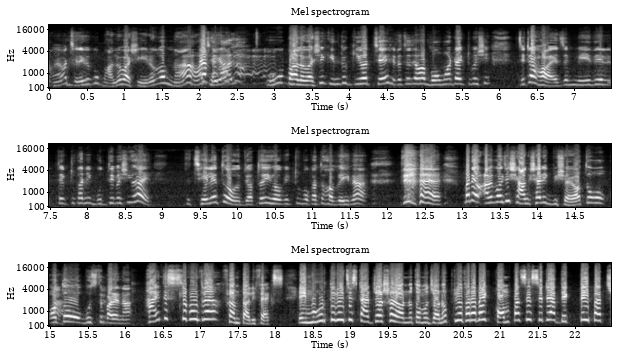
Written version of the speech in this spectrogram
আমি আমার ছেলেকে খুব ভালোবাসি এরকম না আমার ছেলে খুব ভালোবাসি কিন্তু কি হচ্ছে সেটা হচ্ছে যে আমার বৌমাটা একটু বেশি যেটা হয় যে মেয়েদের তো একটুখানি বুদ্ধি বেশি হয় ছেলে তো যতই হোক একটু বোকা তো হবেই না? মানে আমি বলছি সাংসারিক বিষয় অত অত বুঝতে পারে না। Hi this is Labandra from Tollyfacts এই মুহূর্তে রয়েছে স্টার জলসার অন্যতম জনপ্রিয় ধারাবাহিক কম্পাসের সেটে আর দেখতেই পাচ্ছ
